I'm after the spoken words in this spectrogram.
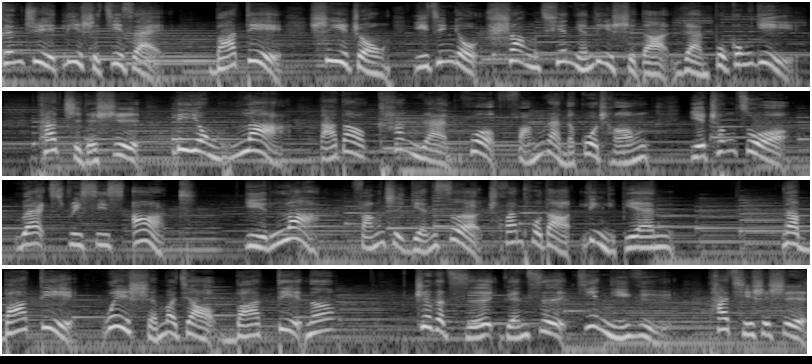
根据历史记载。Body 是一种已经有上千年历史的染布工艺，它指的是利用蜡达到抗染或防染的过程，也称作 wax resist art，以蜡防止颜色穿透到另一边。那 Body 为什么叫 Body 呢？这个词源自印尼语，它其实是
